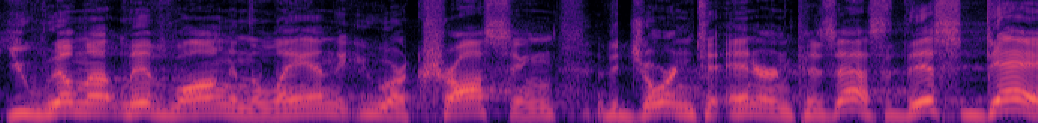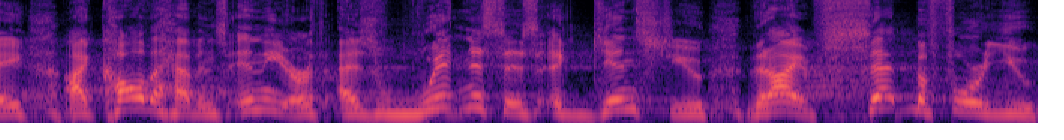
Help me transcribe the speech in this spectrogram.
You will not live long in the land that you are crossing the Jordan to enter and possess. This day I call the heavens and the earth as witnesses against you that I have set before you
